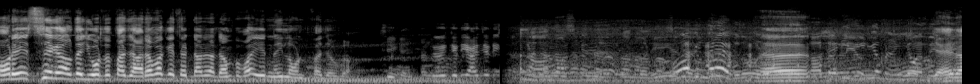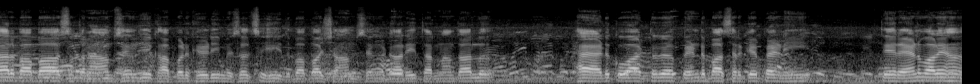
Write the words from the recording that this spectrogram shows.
ਔਰ ਇਸੇ ਗੱਲ ਤੇ ਜ਼ੋਰ ਦਿੱਤਾ ਜਾ ਰਿਹਾ ਵਾ ਕਿ ਇੱਥੇ ਡੰਪ ਵਾ ਇਹ ਨਹੀਂ ਲਾਉਣ ਦਿੱਤਾ ਜਾਊਗਾ। ਤੇ ਜਿਹੜੀ ਅੱਜ ਜਿਹੜੀ ਜਹੇਦਾਰ ਬਾਬਾ ਸਤਨਾਮ ਸਿੰਘ ਜੀ ਖਾਪੜ ਖੇੜੀ ਮਿਸਲ ਸ਼ਹੀਦ ਬਾਬਾ ਸ਼ਾਮ ਸਿੰਘ ਅਟਾਰੀ ਤਰਨਾ ਦਲ ਹੈਡ ਕੁਆਟਰ ਪਿੰਡ ਬਾਸਰ ਕੇ ਭੈਣੀ ਤੇ ਰਹਿਣ ਵਾਲੇ ਹਾਂ।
